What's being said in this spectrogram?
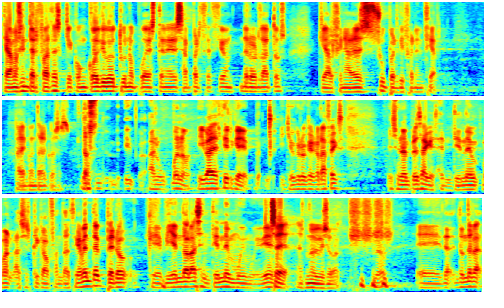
creamos interfaces que con código tú no puedes tener esa percepción de los datos que al final es súper diferencial para encontrar cosas. Algo- bueno, iba a decir que yo creo que Graphics es una empresa que se entiende, bueno, la has explicado fantásticamente, pero que viéndola se entiende muy, muy bien. Sí, es muy visual. ¿no? Eh, ¿dónde la-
